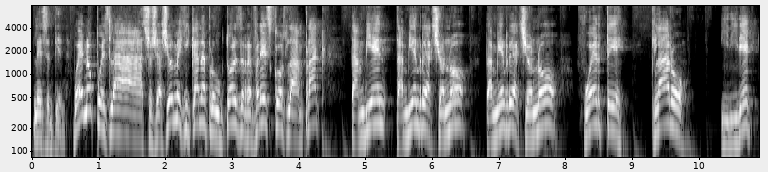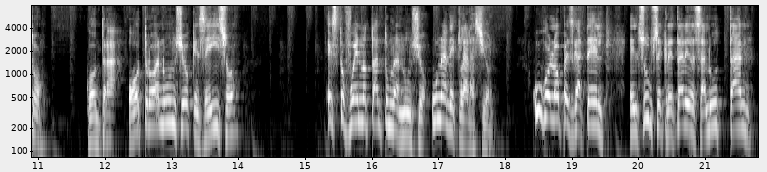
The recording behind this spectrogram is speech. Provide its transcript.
les entienda. Bueno, pues la Asociación Mexicana de Productores de Refrescos, la AMPRAC, también, también reaccionó, también reaccionó fuerte, claro y directo contra otro anuncio que se hizo. Esto fue no tanto un anuncio, una declaración. Hugo López Gatel, el subsecretario de Salud tan,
